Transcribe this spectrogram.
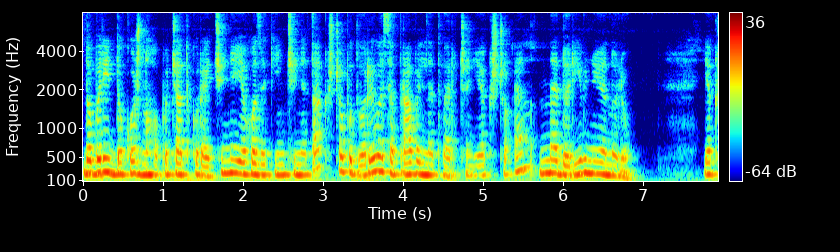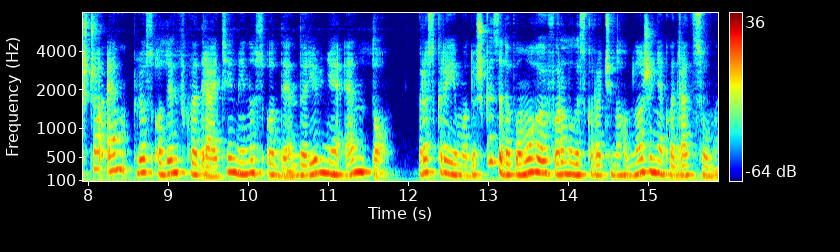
Доберіть до кожного початку речення його закінчення так, щоб утворилося правильне твердження, якщо n не дорівнює нулю. Якщо m плюс 1 в квадраті мінус 1 дорівнює n, то розкриємо дужки за допомогою формули скороченого множення квадрат суми.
